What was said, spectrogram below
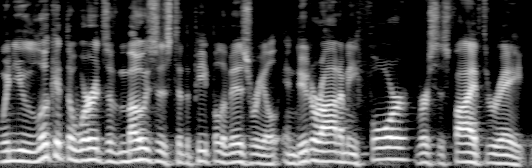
When you look at the words of Moses to the people of Israel in Deuteronomy 4, verses 5 through 8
